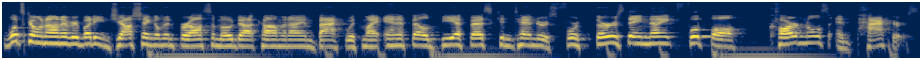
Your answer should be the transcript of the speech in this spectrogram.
What's going on, everybody? Josh Engelman for Awesemo.com, and I am back with my NFL DFS contenders for Thursday night football Cardinals and Packers.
